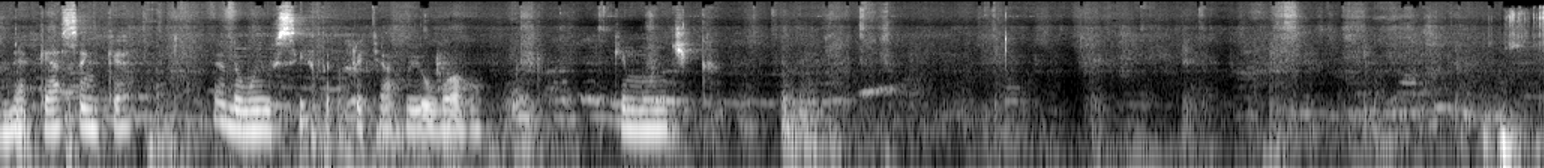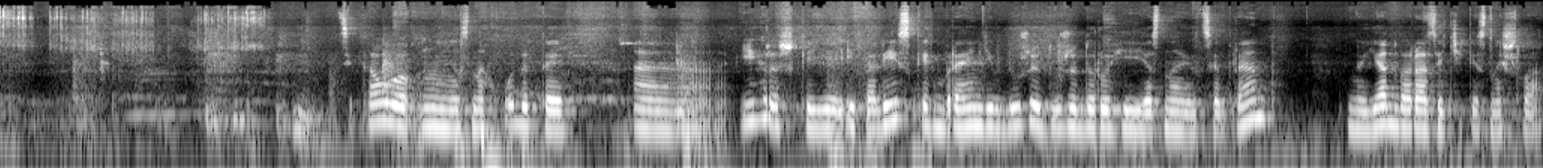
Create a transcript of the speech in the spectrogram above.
М'якесеньке. Я думаю, всіх так притягує увагу. Кімончик. Цікаво знаходити е, іграшки є італійських брендів, дуже-дуже дорогі. Я знаю цей бренд. Ну, я два рази тільки знайшла.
